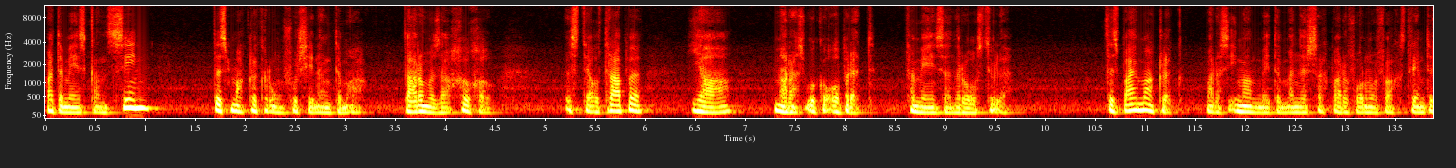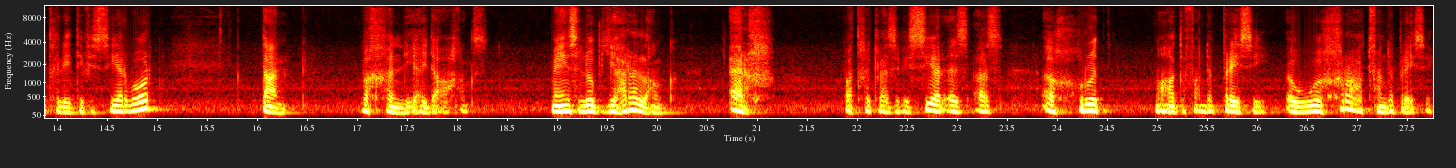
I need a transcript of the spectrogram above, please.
Wat 'n mens kan sien dis makliker om voorsiening te maak daarom is daar gou-gou 'n stel trappe ja maar as ook 'n oprit vir mense in rolstoele dis baie maklik maar as iemand met 'n minder sigbare vorm van gestremdheid geïdentifiseer word, dan begin die uitdagings. Mense loop jare lank erg wat geklassifiseer is as 'n groot mate van depressie, 'n hoë graad van depressie.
